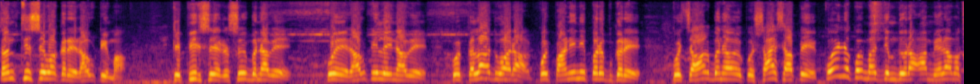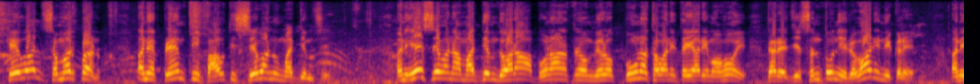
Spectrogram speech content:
તનથી સેવા કરે રાવટીમાં, કે પીરસે રસોઈ બનાવે, કોઈ રાવટી લઈને આવે, કોઈ કલા દ્વારા, કોઈ પાણીની પરબ કરે, કોઈ ચા બનાવે, કોઈ સાસ આપે કોઈ ને કોઈ માધ્યમ દ્વારા આ મેળામાં કેવલ સમર્પણ અને પ્રેમથી, ભાવથી સેવાનું માધ્યમ છે. અને એ સેવાના માધ્યમ દ્વારા ભોળાનાથનો મેળો પૂર્ણ થવાની તૈયારીમાં હોય, ત્યારે જે સંતોની રવાડી નીકળે અને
